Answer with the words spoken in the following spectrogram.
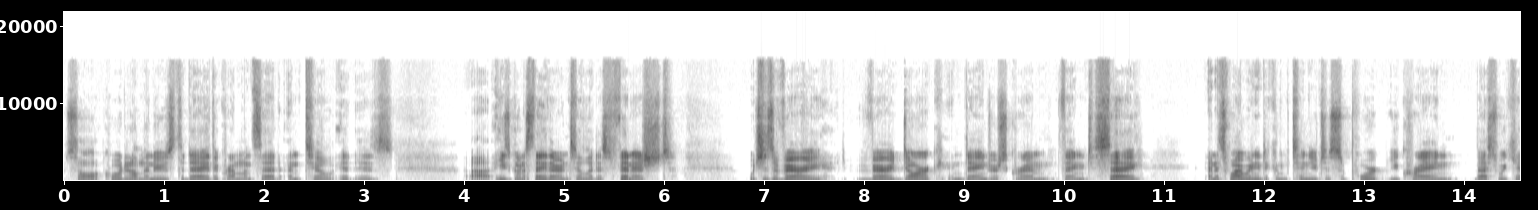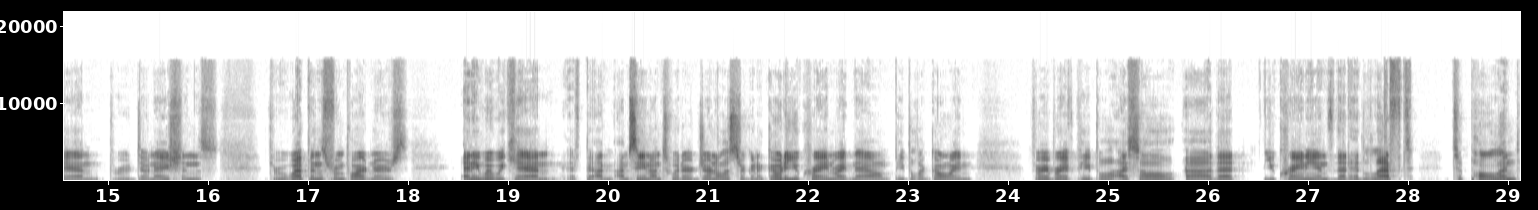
saw quoted on the news today, the Kremlin said until it is, uh, he's going to stay there until it is finished which is a very, very dark and dangerous, grim thing to say. And it's why we need to continue to support Ukraine best we can through donations, through weapons from partners, any way we can. If I'm, I'm seeing on Twitter, journalists are going to go to Ukraine right now. People are going, very brave people. I saw uh, that Ukrainians that had left to Poland,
